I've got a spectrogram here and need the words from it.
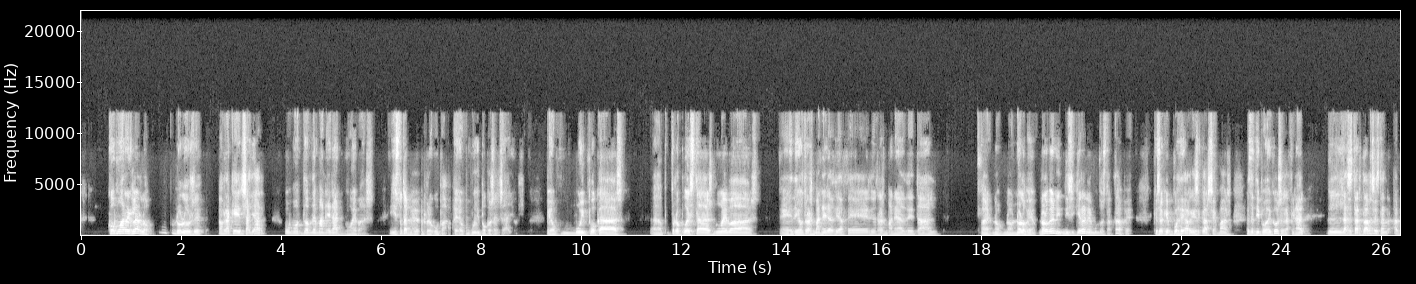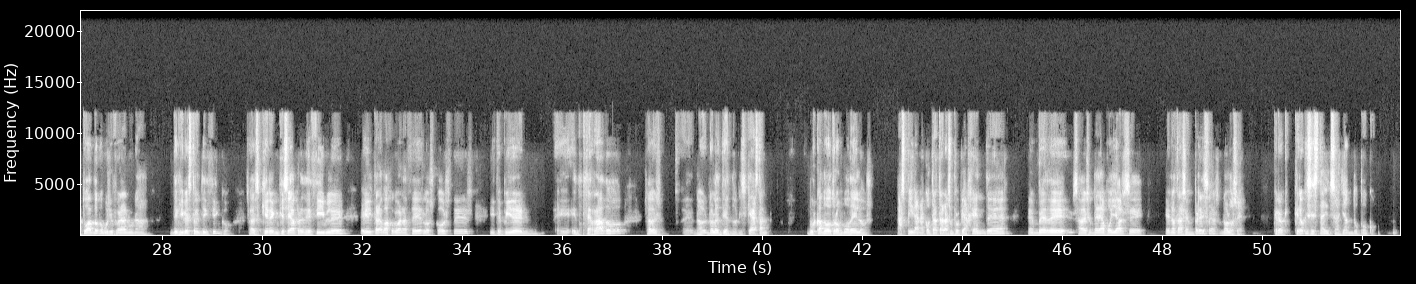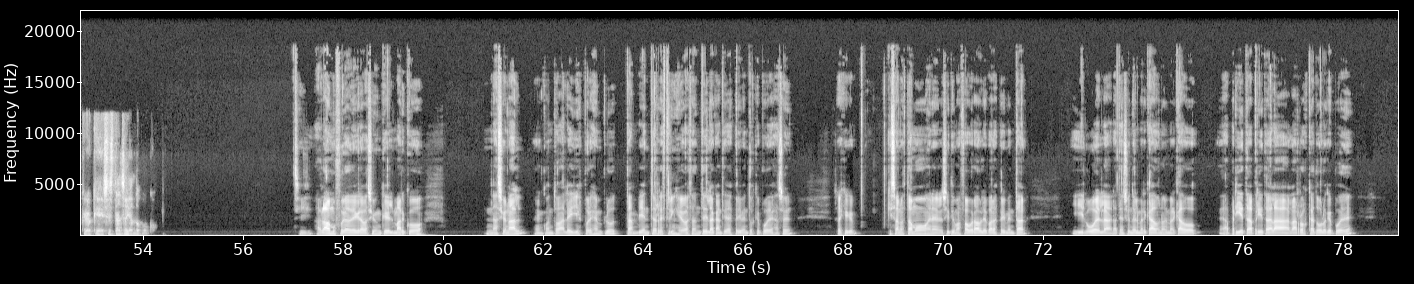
¿Cómo arreglarlo? No lo sé. Habrá que ensayar un montón de maneras nuevas. Y esto también me preocupa. Veo muy pocos ensayos. Veo muy pocas uh, propuestas nuevas eh, de otras maneras de hacer, de otras maneras de tal. No, no, no lo veo. No lo veo ni, ni siquiera en el mundo startup, ¿eh? que es el que puede arriesgarse más este tipo de cosas. Al final, las startups están actuando como si fueran una del IBEX 35. ¿Sabes? Quieren que sea predecible el trabajo que van a hacer, los costes, y te piden eh, encerrado, ¿sabes? Eh, no, no, lo entiendo, ni siquiera están buscando otros modelos, aspiran a contratar a su propia gente en vez de, ¿sabes? En vez de apoyarse en otras empresas, no lo sé. Creo que, creo que se está ensayando poco, creo que se está ensayando poco. Sí, hablábamos fuera de grabación que el marco nacional, en cuanto a leyes, por ejemplo, también te restringe bastante la cantidad de experimentos que puedes hacer. O sea, es que quizá no estamos en el sitio más favorable para experimentar y luego la, la tensión del mercado, ¿no? El mercado aprieta, aprieta la, la, rosca todo lo que puede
